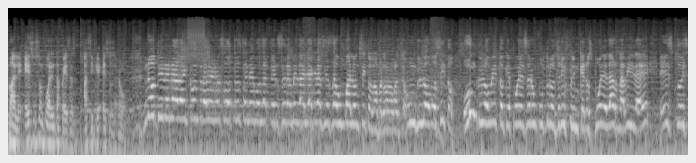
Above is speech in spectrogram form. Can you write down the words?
Vale, esos son 40 pesos, así que esto se acabó. No tiene nada en contra de nosotros Tenemos la tercera medalla gracias a un baloncito No, perdón, no, un globocito Un globito que puede ser un futuro Driflim Que nos puede dar la vida, ¿eh? Esto es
